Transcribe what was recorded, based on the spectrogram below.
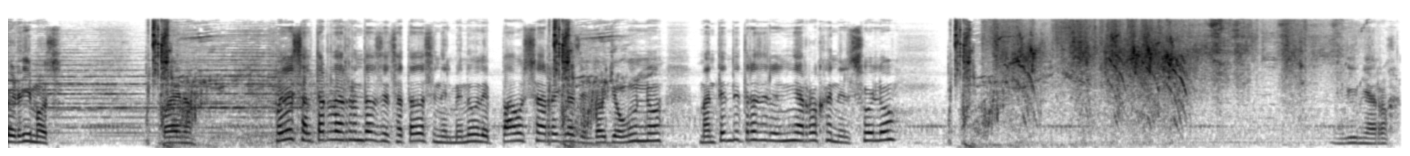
Perdimos. Bueno. Puedes saltar las rondas desatadas en el menú de pausa, reglas del dojo 1. Mantén detrás de la línea roja en el suelo. Línea roja.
